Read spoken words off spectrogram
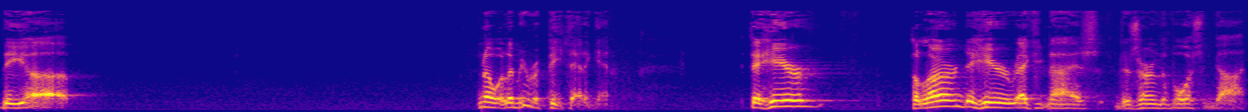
the uh, no. Let me repeat that again. To hear, to learn, to hear, recognize, discern the voice of God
